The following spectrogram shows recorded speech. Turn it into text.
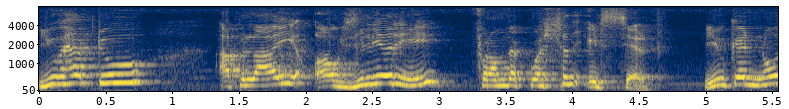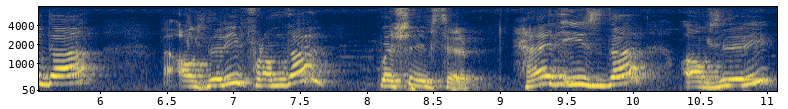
You have to apply auxiliary from the question itself. You can know the auxiliary from the question itself. Has is the auxiliary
